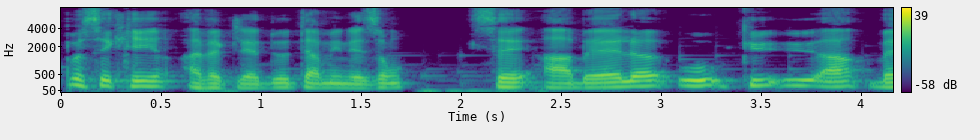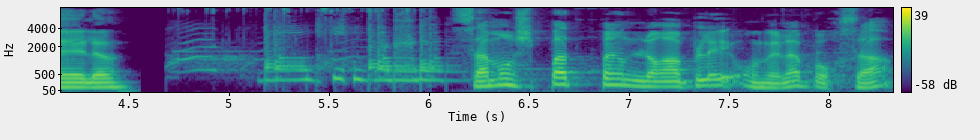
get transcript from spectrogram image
peut s'écrire avec les deux terminaisons C-A-B-L-E ou Q-U-A-B-L-E. Ça mange pas de pain de le rappeler, on est là pour ça.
